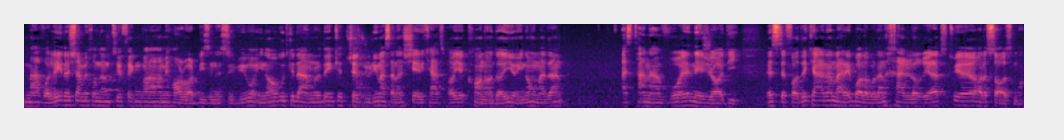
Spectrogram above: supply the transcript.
مقاله ای داشتم میخوندم توی فکر می‌کنم همین Harvard Business Review و اینا بود که در مورد اینکه چجوری مثلا شرکت های کانادایی و اینا اومدن از تنوع نژادی استفاده کردن برای بالا بردن خلاقیت توی حالا سازمان.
